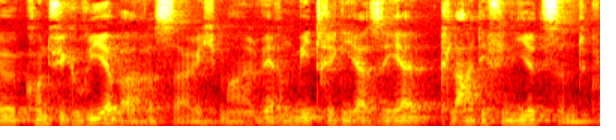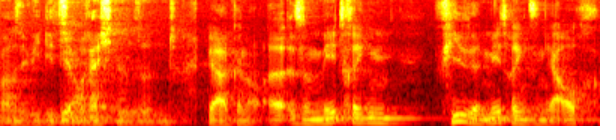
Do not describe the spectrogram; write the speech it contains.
äh, konfigurierbares, sage ich mal, während Metriken ja sehr klar definiert sind, quasi wie die ja. zu berechnen sind. Ja, genau. Also Metriken, viele der Metriken sind ja auch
